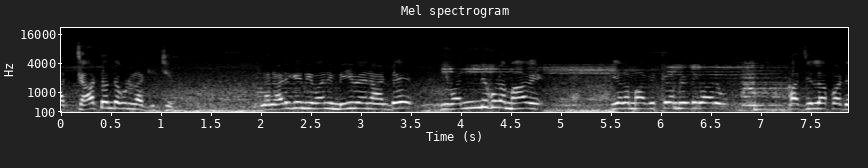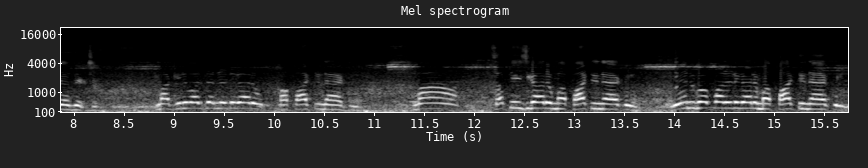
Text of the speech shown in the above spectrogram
ఆ చార్ట్ అంతా కూడా నాకు ఇచ్చింది నన్ను అడిగింది ఇవన్నీ మీవేనా అంటే ఇవన్నీ కూడా మావే. ఇలా మా విక్రమ్ రెడ్డి గారు మా జిల్లా పార్టీ అధ్యక్షుడు మా గిరివర్ధన్ రెడ్డి గారు మా పార్టీ నాయకులు మా సతీష్ గారు మా పార్టీ నాయకులు వేణుగోపాల్ రెడ్డి గారు మా పార్టీ నాయకులు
